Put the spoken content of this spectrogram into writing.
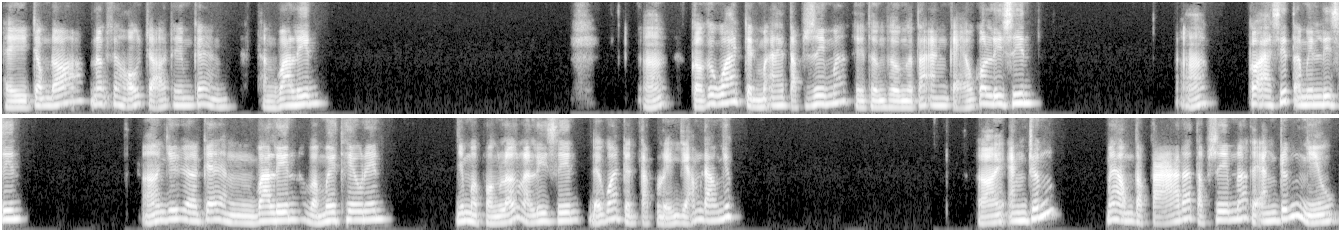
thì trong đó nó sẽ hỗ trợ thêm cái thằng, thằng valin à, còn cái quá trình mà ai tập gym á thì thường thường người ta ăn kẹo có lysine à, có axit amin lysine ở dưới ờ, cái thằng valin và methionine. Nhưng mà phần lớn là lysine để quá trình tập luyện giảm đau nhất. Rồi, ăn trứng. Mấy ông tập tạ đó, tập sim đó thì ăn trứng nhiều,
